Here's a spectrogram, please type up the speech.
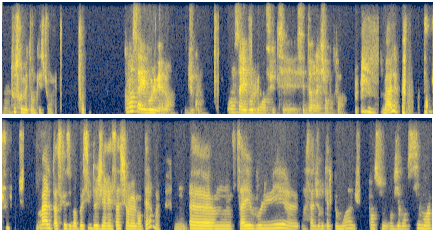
Ouais. tout se remettait en question, en fait. Tout. Comment ça a évolué alors? du coup? Comment ça a évolué ensuite ces, ces deux relations pour toi? Mal. Mal parce que c'est pas possible de gérer ça sur le long terme. Mmh. Euh, ça a évolué, euh, ça a duré quelques mois, je pense environ six mois,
